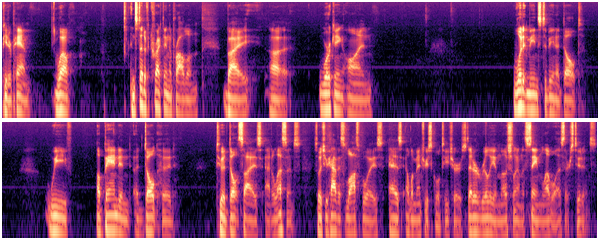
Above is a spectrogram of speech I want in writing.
Peter Pan? Well, instead of correcting the problem by uh, working on what it means to be an adult, we've abandoned adulthood to adult size adolescence. So what you have is lost boys as elementary school teachers that are really emotionally on the same level as their students.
